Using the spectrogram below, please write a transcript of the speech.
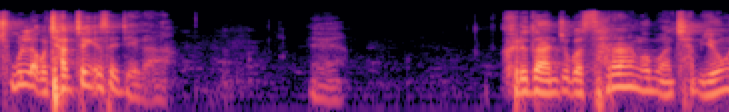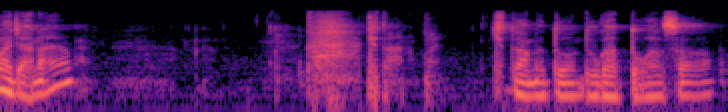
죽으려고 작정했어요 제가 예. 그래도 안 죽어 살아나는 거 보면 참 이용하지 않아요? 아, 기도하는 거예요 기도하면 또 누가 또 와서 어,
